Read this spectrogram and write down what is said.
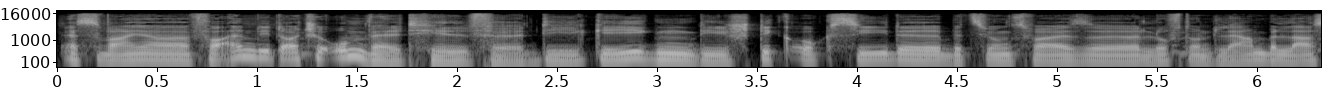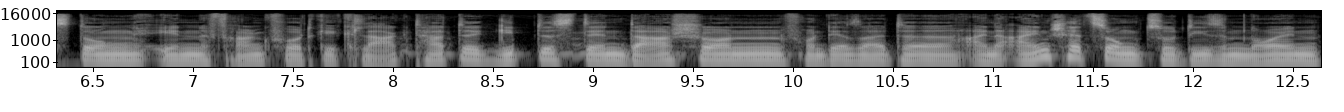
Es war ja vor allem die deutsche Umwelthilfe, die gegen die Stickoxide bzw. Luft- und Lärmbelastung in Frankfurt geklagt hatte. Gibt es denn da schon von der Seite eine Einschätzung zu diesem neuen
